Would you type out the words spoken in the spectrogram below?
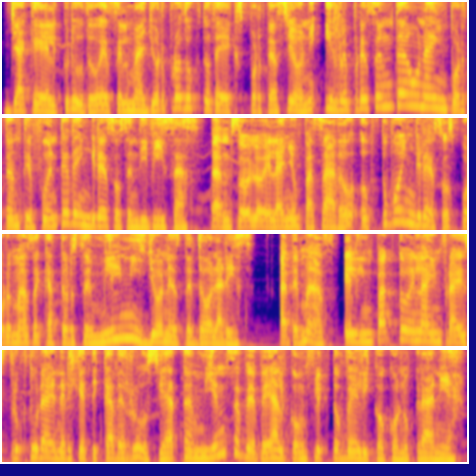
ya que el crudo es el mayor producto de exportación y representa una importante fuente de ingresos en divisas. Tan solo el año pasado obtuvo ingresos por más de 14 mil millones de dólares. Además, el impacto en la infraestructura energética de Rusia también se debe al conflicto bélico con Ucrania.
